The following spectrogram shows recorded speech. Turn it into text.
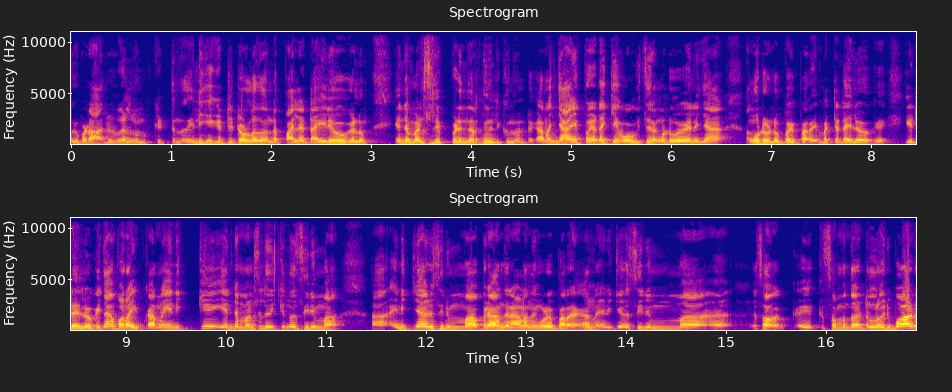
ഒരുപാട് അറിവുകൾ നമുക്ക് കിട്ടുന്നത്. എനിക്ക് കിട്ടിയിട്ടുള്ളത് കൊണ്ട് പല ഡയലോഗുകളും എന്റെ മനസ്സിൽ ഇപ്പോഴും നിറഞ്ഞു നിൽക്കുന്നുണ്ട്. കാരണം ഞാൻ ഇപ്പോൾ ഇടയ്ക്ക് ഓഫീസിൽ അങ്ങോട്ട് പോയാലും ഞാൻ അങ്ങോട്ട് കൊണ്ട് പോയി പറയും മറ്റേ ഡയലോഗ് ഈ ഡയലോഗ് ഞാൻ പറയും. കാരണം എനിക്ക് എന്റെ മനസ്സിൽ നിൽക്കുന്ന സിനിമ എനിക്ക് ഞാൻ ഒരു സിനിമ ഭ്രാന്തനാണെന്നും കൂടി പറയാം. കാരണം എനിക്ക് സിനിമ സംബന്ധമായിട്ടുള്ള ഒരുപാട്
